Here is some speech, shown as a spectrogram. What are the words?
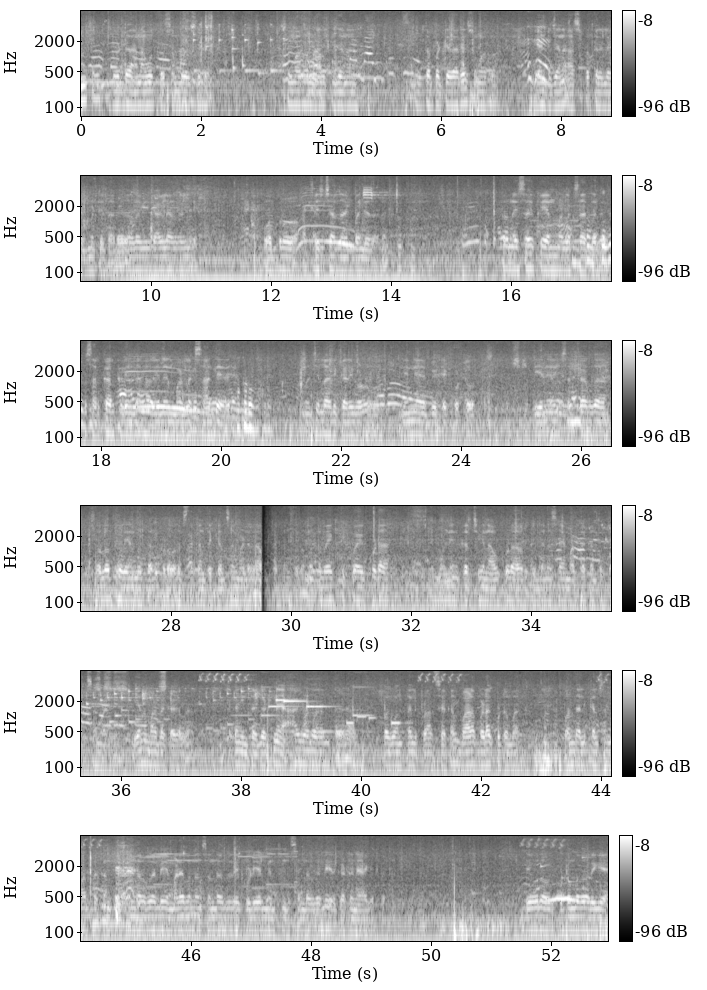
ದೊಡ್ಡ ಅನಾಹುತ ಸಂಭವಿಸಿದೆ. ಸುಮಾರು ನಾಲ್ಕು ಜನ ಮೃತಪಟ್ಟಿದ್ದಾರೆ. ಸುಮಾರು ಎಂಟು ಜನ ಆಸ್ಪತ್ರೆಯಲ್ಲಿ ಅಡ್ಮಿಟ್ ಇದ್ದಾರೆ. ಅದರಲ್ಲಿ ಈಗಾಗಲೇ ಅದರಲ್ಲಿ ಒಬ್ಬರು ಡಿಸ್ಚಾರ್ಜ್ ಆಗಿ ಬಂದಿದ್ದಾರೆ. ನೈಸರ್ಗಿಕ ಏನು ಮಾಡ್ಲಿಕ್ಕೆ ಸಾಧ್ಯ ಇಲ್ಲ. ಸರ್ಕಾರ ಕಡೆಯಿಂದ ನಾವು ಏನೇನು ಮಾಡ್ಲಿಕ್ಕೆ ಸಾಧ್ಯ ಇದೆ. ಜಿಲ್ಲಾಧಿಕಾರಿಗಳು ನಿನ್ನೆ ಭೇಟಿ ಕೊಟ್ಟು ಏನೇನು ಸರ್ಕಾರದ ಸವಲತ್ತುಗಳು ಏನು ಬೇಕು ಅದು ಕೂಡ ಒದಗಿಸ್ತಕ್ಕಂಥ ಕೆಲಸ ಮಾಡಿಲ್ಲ ಅಂತಕ್ಕಂಥದ್ದು ಮತ್ತು ವೈಯಕ್ತಿಕವಾಗಿ ಕೂಡ ಮುಂದಿನ ಖರ್ಚಿಗೆ ನಾವು ಕೂಡ ಅವ್ರಿಗೆ ಧನ ಸಹಾಯ ಮಾಡ್ತಕ್ಕಂಥ ಕೆಲಸ ಮಾಡಿ. ಏನು ಮಾಡಬೇಕಾಗಲ್ಲ. ಯಾಕಂದ್ರೆ ಇಂಥ ಘಟನೆ ಆಗಲ್ಲ ಅಂತ ಭಗವಂತನಲ್ಲಿ ಪ್ರಾರ್ಥಿಸಿ. ಯಾಕಂದ್ರೆ ಭಾಳ ಬಡ ಕುಟುಂಬ. ಹೊಲದಲ್ಲಿ ಕೆಲಸ ಮಾಡ್ತಕ್ಕಂಥ ಸಂದರ್ಭದಲ್ಲಿ, ಮಳೆ ಬಂದ ಸಂದರ್ಭದಲ್ಲಿ ಕುಡಿಯಲ್ಲಿ ನಿಂತ ಸಂದರ್ಭದಲ್ಲಿ ಘಟನೆ ಆಗಿರ್ತದೆ. ದೇವರು ಅವ್ರ ಕುಟುಂಬದವರಿಗೆ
